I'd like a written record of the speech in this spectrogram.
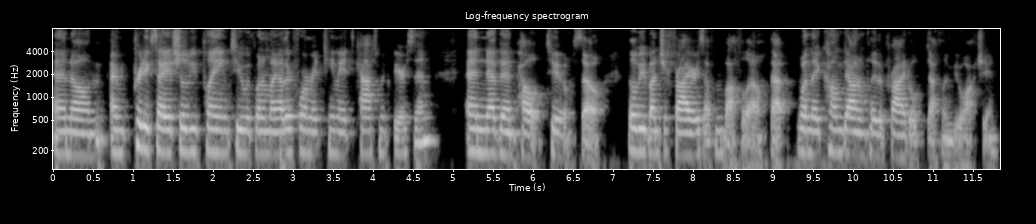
And um, I'm pretty excited. She'll be playing too with one of my other former teammates, Cass McPherson, and Neve Van Pelt too. So there'll be a bunch of Friars up in Buffalo that when they come down and play the Pride, we'll definitely be watching.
